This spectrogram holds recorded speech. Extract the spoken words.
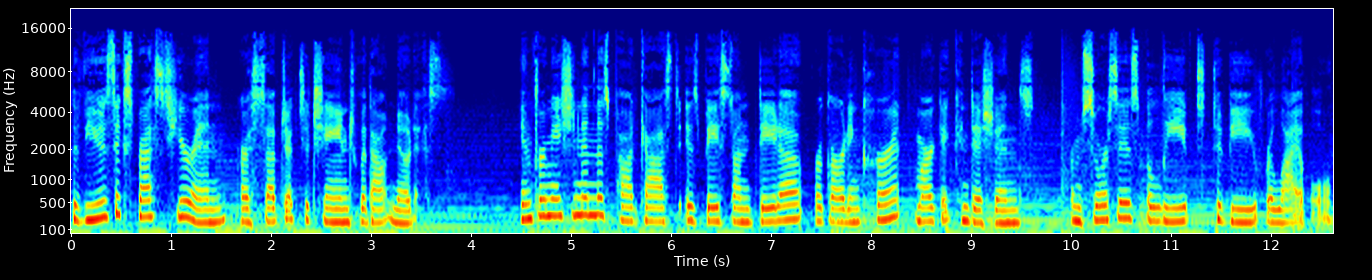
The views expressed herein are subject to change without notice. Information in this podcast is based on data regarding current market conditions from sources believed to be reliable.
